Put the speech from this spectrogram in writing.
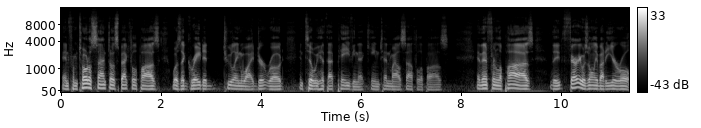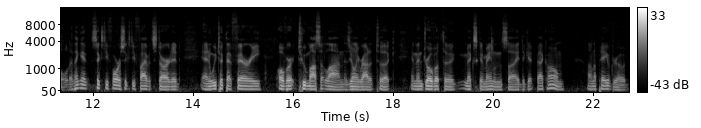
And from Todos Santos back to La Paz was a graded two lane wide dirt road until we hit that paving that came 10 miles south of La Paz. And then from La Paz, the ferry was only about a year old. I think at 64 or 65 it started. And we took that ferry over to Mazatlan as the only route it took, and then drove up the Mexican mainland side to get back home on a paved road.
